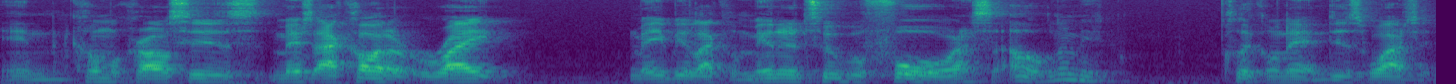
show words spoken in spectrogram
and come across his message. I caught it right maybe like a minute or two before. I said, oh, let me click on that and just watch it.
